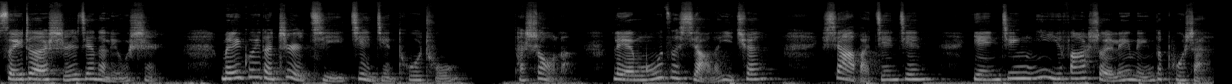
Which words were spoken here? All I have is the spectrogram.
随着时间的流逝，玫瑰的稚气渐渐脱除，她瘦了，脸模子小了一圈，下巴尖尖，眼睛一发水灵灵的扑闪，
